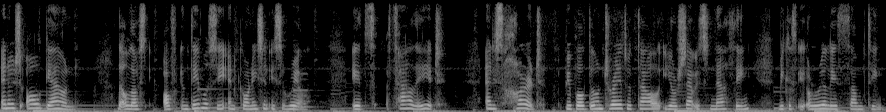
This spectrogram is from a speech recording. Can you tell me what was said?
and it's all gone. The loss of intimacy and connection is real it's valid and it's hard. People don't try to tell yourself it's nothing because it really is something.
